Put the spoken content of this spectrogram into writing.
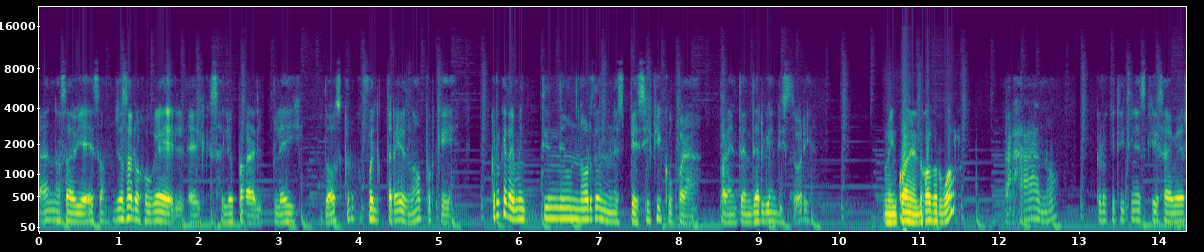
Ah, no sabía eso. Yo solo jugué el, el que salió para el Play 2, creo que fue el 3, ¿no? Porque creo que también tiene un orden específico para, para entender bien la historia. ¿en cuál? ¿En God of War? Ajá, ¿no? Creo que tú tienes que saber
